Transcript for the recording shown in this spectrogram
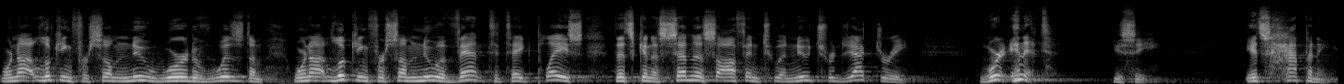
We're not looking for some new word of wisdom. We're not looking for some new event to take place that's going to send us off into a new trajectory. We're in it, you see. It's happening.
